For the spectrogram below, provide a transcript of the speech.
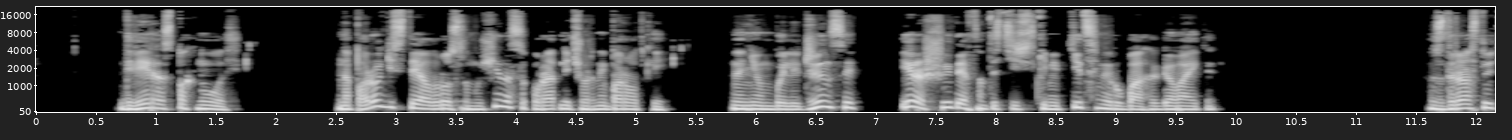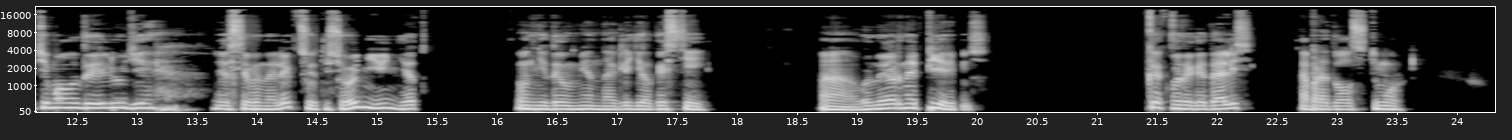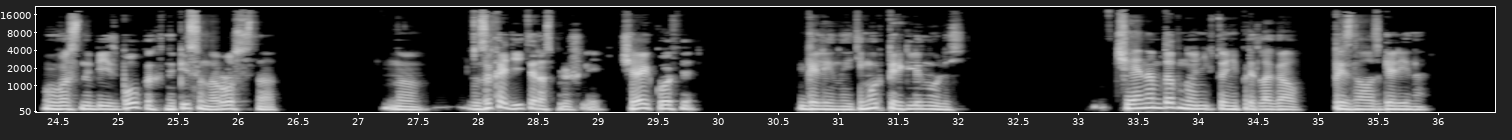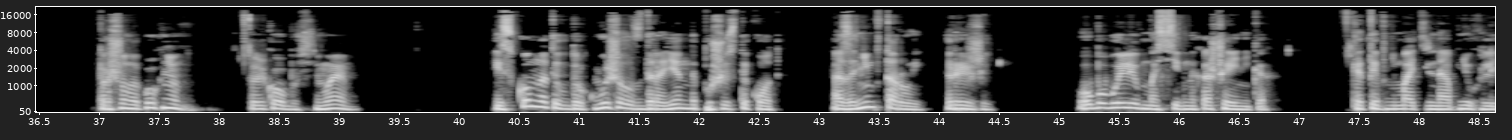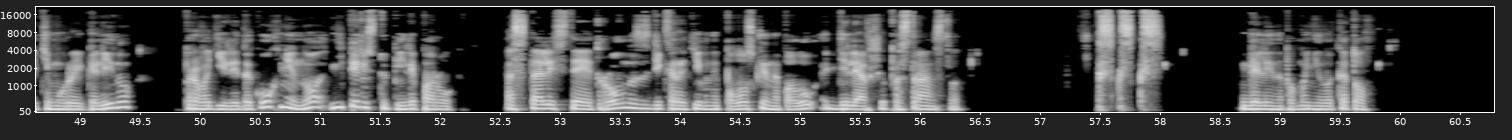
Дверь распахнулась. На пороге стоял рослый мужчина с аккуратной черной бородкой. На нем были джинсы и расшитая фантастическими птицами рубаха-гавайка. «Здравствуйте, молодые люди. Если вы на лекцию, то сегодня ее нет». Он недоуменно оглядел гостей. «А, вы, наверное, перепись». «Как вы догадались?» – обрадовался Тимур. «У вас на бейсболках написано Росстат». «Ну, заходите, раз пришли. Чай, кофе». Галина и Тимур переглянулись. «Чай нам давно никто не предлагал», — призналась Галина. «Прошу на кухню, только обувь снимаем». Из комнаты вдруг вышел здоровенный пушистый кот, а за ним второй, рыжий. Оба были в массивных ошейниках. Коты внимательно обнюхали Тимура и Галину, проводили до кухни, но не переступили порог. Остались стоять ровно за декоративной полоской на полу, отделявшей пространство. «Кс-кс-кс!» Галина поманила котов.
